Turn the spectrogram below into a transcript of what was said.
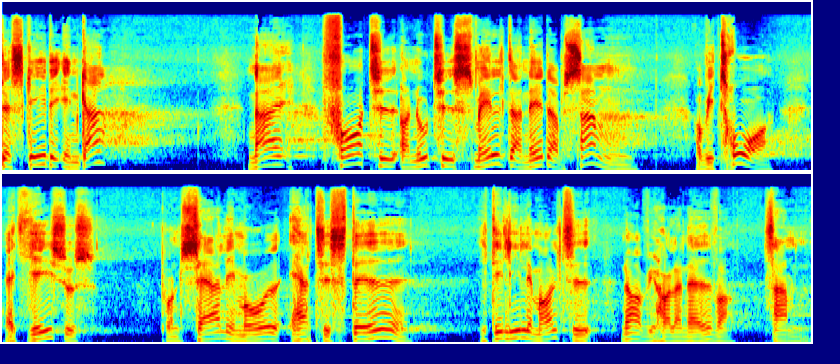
der skete engang. Nej, fortid og nutid smelter netop sammen, og vi tror, at Jesus på en særlig måde er til stede i det lille måltid, når vi holder nadver sammen.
